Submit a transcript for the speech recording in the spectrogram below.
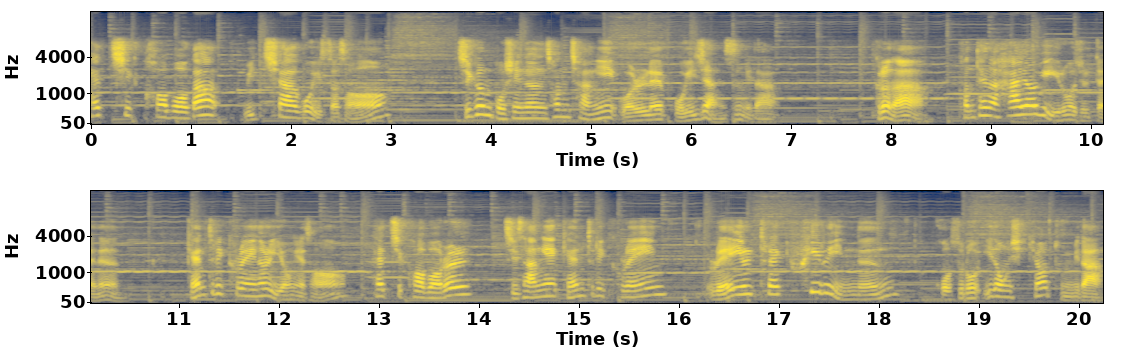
해치 커버가 위치하고 있어서 지금 보시는 선창이 원래 보이지 않습니다. 그러나 컨테이너 하역이 이루어질 때는 겐트리 크레인을 이용해서 해치 커버를 지상의 겐트리 크레인 레일 트랙 휠이 있는 곳으로 이동시켜 둡니다.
